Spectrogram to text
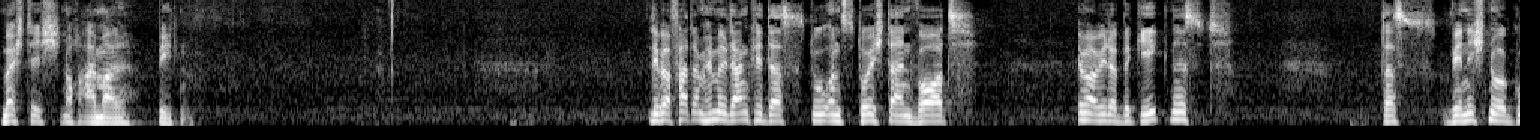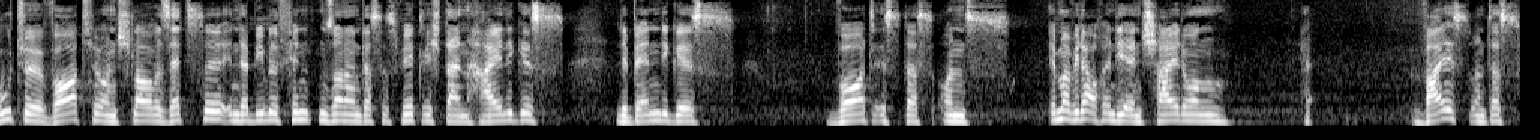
möchte ich noch einmal beten. Lieber Vater im Himmel, danke, dass du uns durch dein Wort immer wieder begegnest dass wir nicht nur gute Worte und schlaue Sätze in der Bibel finden, sondern dass es wirklich dein heiliges, lebendiges Wort ist, das uns immer wieder auch in die Entscheidung weist und das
